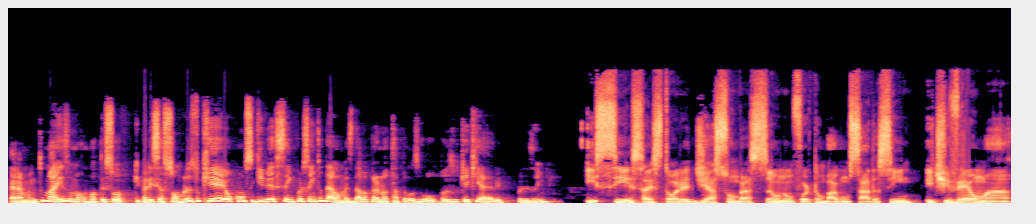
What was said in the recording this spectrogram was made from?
Era muito mais uma, uma pessoa que parecia sombras do que eu consegui ver 100% dela, mas dava para notar pelas roupas o que que era, por exemplo. E se essa história de assombração não for tão bagunçada assim e tiver uma,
